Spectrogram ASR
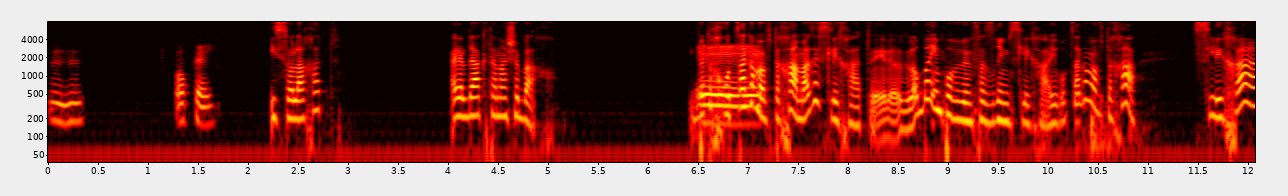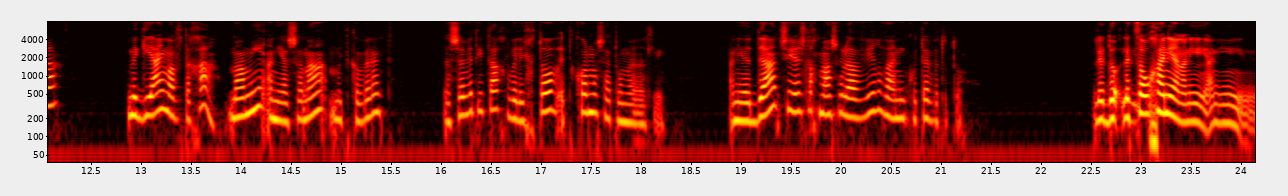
מהמם. אוקיי. היא סולחת? הילדה הקטנה שבך. היא בטח אה, רוצה גם הבטחה, מה זה סליחה? את- לא באים פה ומפזרים סליחה, היא רוצה גם הבטחה. סליחה מגיעה עם הבטחה. ממי, אני השנה מתכוונת לשבת איתך ולכתוב את כל מה שאת אומרת לי. אני יודעת שיש לך משהו להעביר ואני כותבת אותו. לדו, לצורך העניין, אני, אני,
